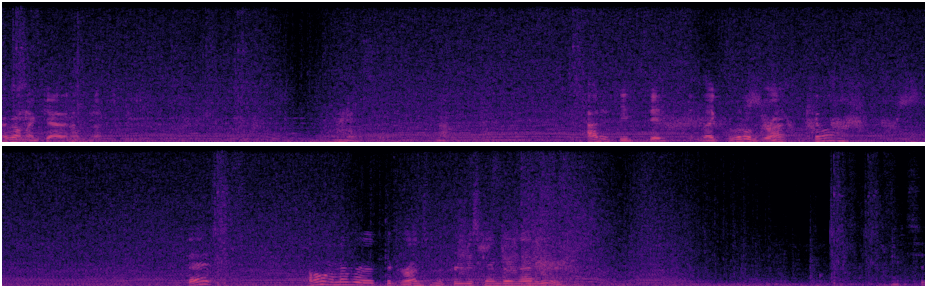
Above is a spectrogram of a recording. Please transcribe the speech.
Maybe I'm not gathering up enough speed. No. How did he did like the little grunt kill him? That I don't remember the grunts in the previous game doing that either. Let's see.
